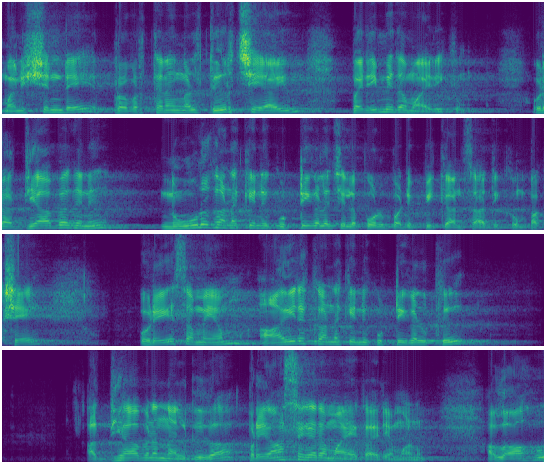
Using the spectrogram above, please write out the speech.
മനുഷ്യന്റെ പ്രവർത്തനങ്ങൾ തീർച്ചയായും പരിമിതമായിരിക്കും. ഒരു അധ്യാപകന് നൂറുകണക്കിന് കുട്ടികളെ ചിലപ്പോൾ പഠിപ്പിക്കാൻ സാധിക്കും. പക്ഷേ ഒരേ സമയം ആയിരക്കണക്കിന് കുട്ടികൾക്ക് അധ്യാപനം നൽകുക പ്രയാസകരമായ കാര്യമാണ്. അള്ളാഹു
